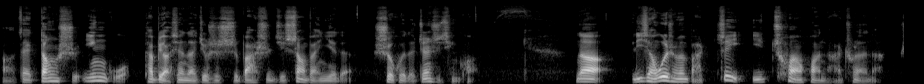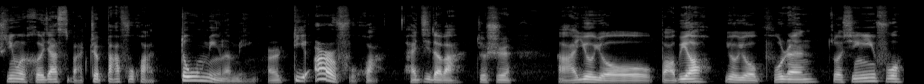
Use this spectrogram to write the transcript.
啊，在当时英国，他表现的就是十八世纪上半叶的社会的真实情况。那李想为什么把这一串画拿出来呢？是因为何加斯把这八幅画都命了名，而第二幅画还记得吧？就是啊，又有保镖，又有仆人做新衣服，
